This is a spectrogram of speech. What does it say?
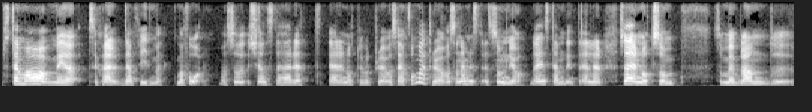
stämma av med sig själv, den feedback man får. Alltså känns det här rätt? Är det något du vill pröva? Och sen får man ju pröva. Så, nej, men som jag, nej det stämde inte. Eller så är det något som, som ibland, eh,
